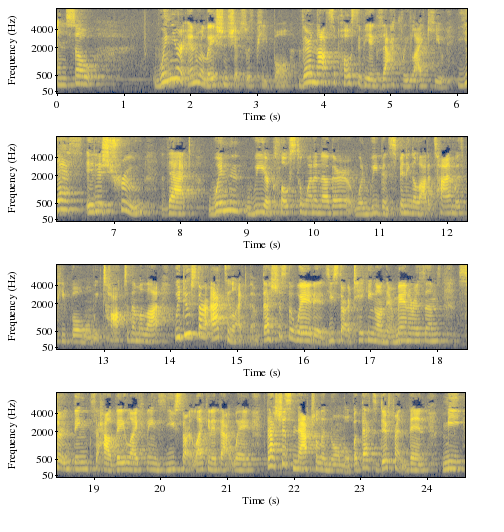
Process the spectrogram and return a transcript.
And so, when you're in relationships with people, they're not supposed to be exactly like you. Yes, it is true that when we are close to one another, when we've been spending a lot of time with people, when we talk to them a lot, we do start acting like them. That's just the way it is. You start taking on their mannerisms, certain things, how they like things, you start liking it that way. That's just natural and normal, but that's different than me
